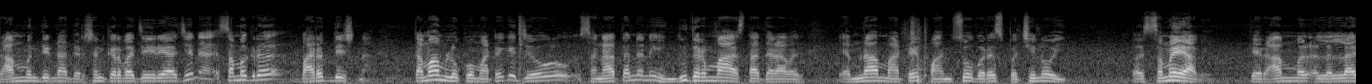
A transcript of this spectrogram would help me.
રામ મંદિરના દર્શન કરવા જઈ રહ્યા છે ને સમગ્ર ભારત દેશના તમામ લોકો માટે કે જેઓ સનાતન અને હિન્દુ ધર્મમાં આસ્થા ધરાવે છે, એમના માટે પાંચસો વર્ષ પછીનો સમય આવે કે રામ લલ્લા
